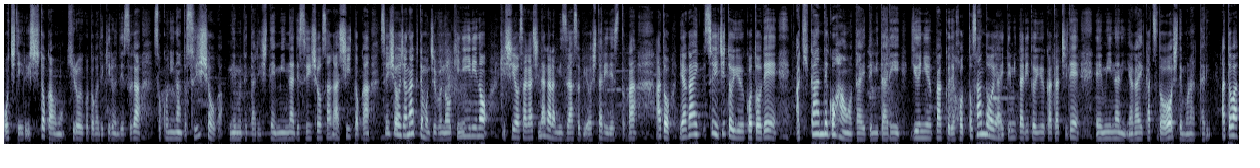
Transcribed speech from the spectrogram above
落ちている石とかも拾うことができるんですがそこになんと水晶が眠ってたりしてみんなで水晶探しとか水晶じゃなくても自分のお気に入りの石を探しながら水遊びをしたりですとかあと野外炊事ということで空き缶でご飯を炊いてみたり牛乳パックでホットサンドを焼いてみたりという形で、えー、みんなに野外活動をしてもらったりあとは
